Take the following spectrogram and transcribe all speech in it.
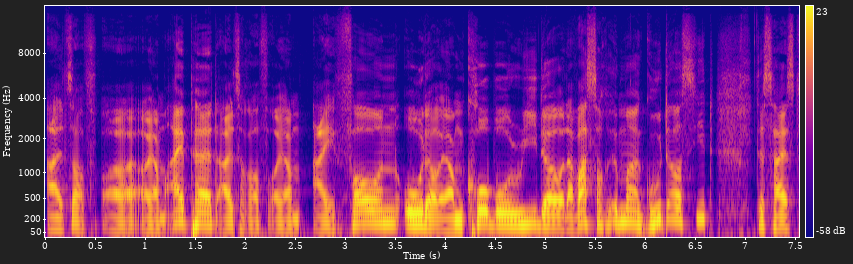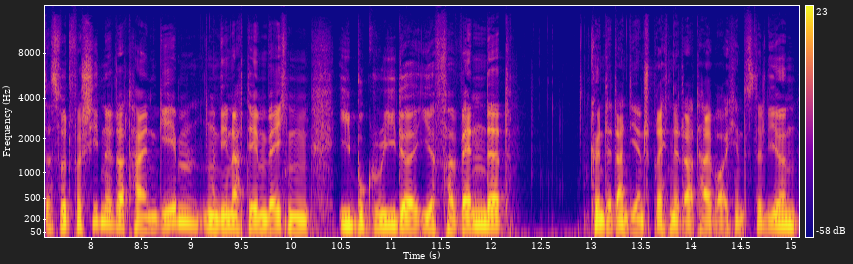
als auf äh, eurem iPad, als auch auf eurem iPhone oder eurem Kobo Reader oder was auch immer gut aussieht. Das heißt, es wird verschiedene Dateien geben und je nachdem, welchen E-Book Reader ihr verwendet, könnt ihr dann die entsprechende Datei bei euch installieren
